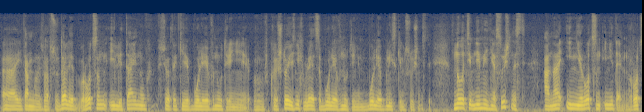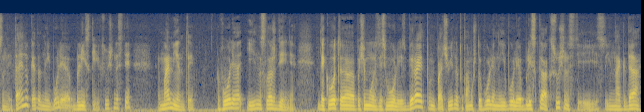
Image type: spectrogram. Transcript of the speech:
Э, и там мы обсуждали родствен или тайнук, все-таки более внутренние, что из них является более внутренним, более близким сущности. Но, тем не менее, сущность, она и не родствен, и не тайнук. Родствен и тайнук – это наиболее близкие к сущности моменты воля и наслаждение. Так вот, э, почему он здесь волю избирает? Очевидно, потому что воля наиболее близка к сущности и иногда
